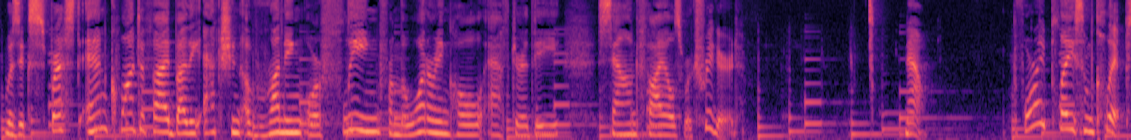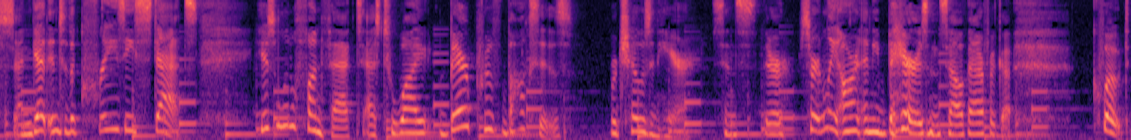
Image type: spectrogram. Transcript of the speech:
was expressed and quantified by the action of running or fleeing from the watering hole after the sound files were triggered. Now, before I play some clips and get into the crazy stats, here's a little fun fact as to why bear proof boxes were chosen here, since there certainly aren't any bears in South Africa. Quote,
